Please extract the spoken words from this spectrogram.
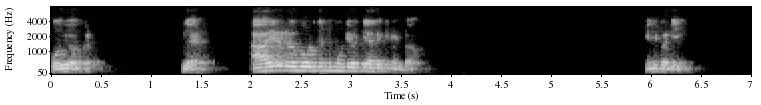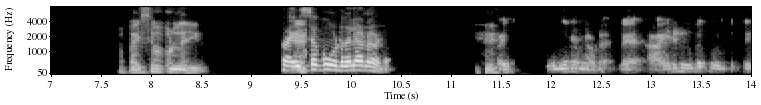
പോയി നോക്കണം. അല്ലേ ആയിരം രൂപ കൊടുത്തിട്ട് മുടി വെട്ടി ആരെങ്കിലും ഉണ്ടോ പടി പൈസ കൂടുതലായിരിക്കും. പൈസ കൂടുതലാണ് അവിടെ. കൂടുതലാണ് അവിടെ. അല്ലെ? ആയിരം രൂപ കൊടുത്തിട്ട്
